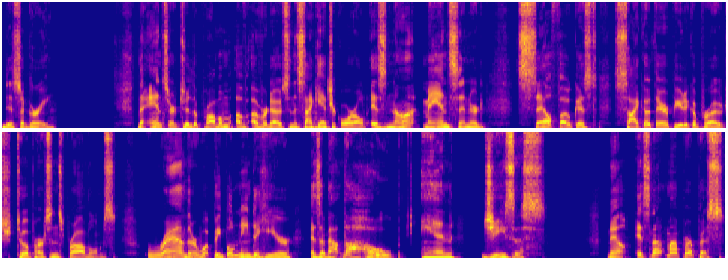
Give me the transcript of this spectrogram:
disagree. The answer to the problem of overdose in the psychiatric world is not man centered, self focused, psychotherapeutic approach to a person's problems. Rather, what people need to hear is about the hope in Jesus. Now, it's not my purpose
